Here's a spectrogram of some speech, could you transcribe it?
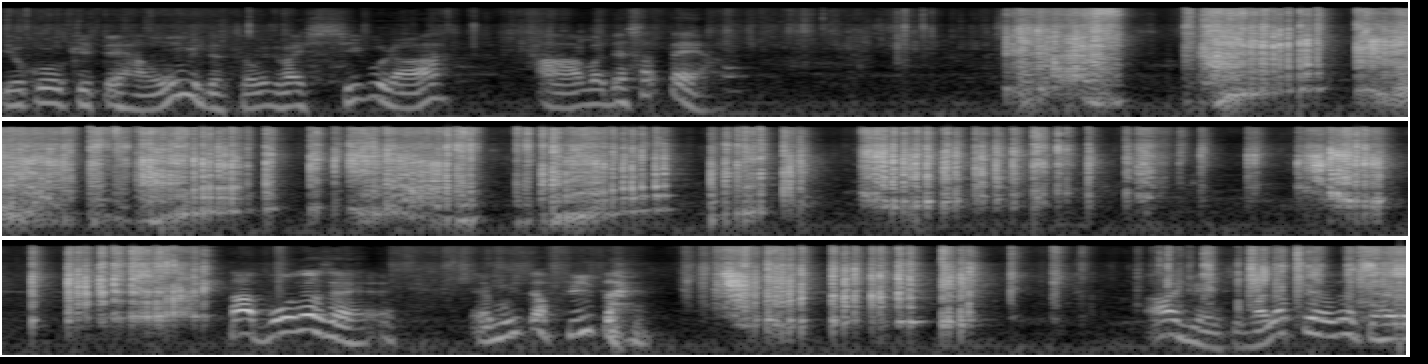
Eu coloquei terra úmida, então ele vai segurar a água dessa terra. Tá bom, né, Zé? É muita fita. Ah, gente, vale a pena, né? Você vai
